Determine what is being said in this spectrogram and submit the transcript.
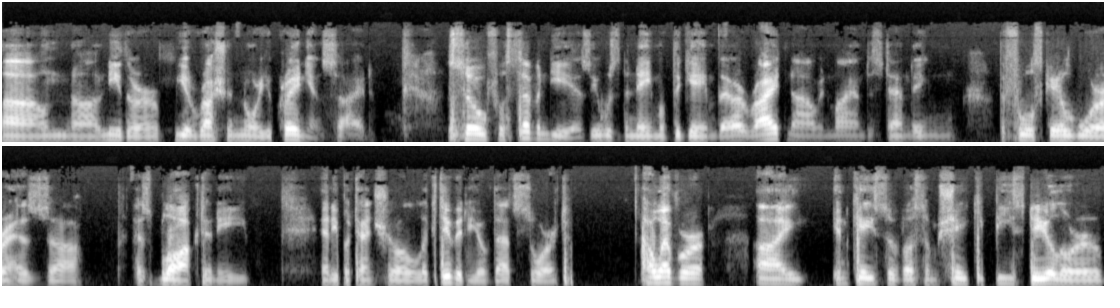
uh, on uh, neither Russian nor Ukrainian side. So for seven years, it was the name of the game there. Right now, in my understanding, the full-scale war has uh, has blocked any any potential activity of that sort. However, I in case of uh, some shaky peace deal or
